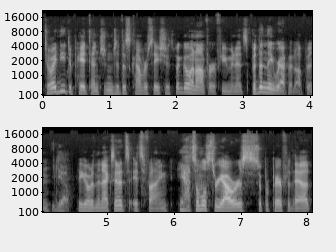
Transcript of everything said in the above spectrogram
"Do I need to pay attention to this conversation? It's been going on for a few minutes." But then they wrap it up, and Yeah. they go to the next, and it's it's fine. Yeah, it's almost three hours, so prepare for that.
